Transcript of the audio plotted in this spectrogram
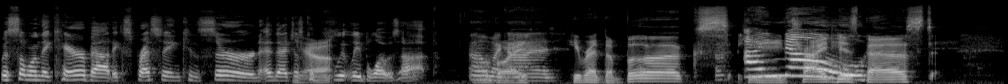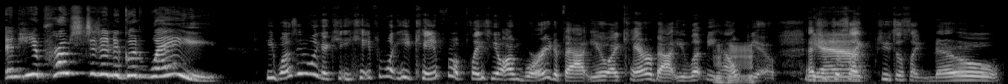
with someone they care about, expressing concern, and that just Yeah. completely blows up. oh, Oh, my boy. god. He read the books. He I tried his best. And he approached it in a good way. He wasn't like a, he came from like he came from a place. You know, I'm worried about you. I care about you. Let me help Mhm. you. And she's just like she's just like no.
